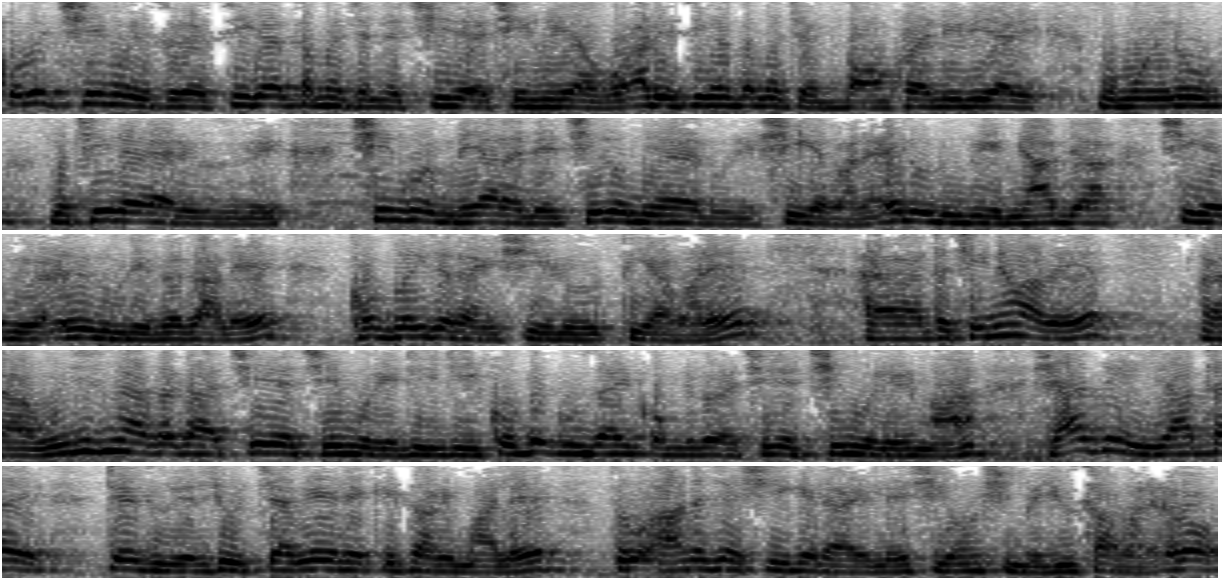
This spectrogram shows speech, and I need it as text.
ကိုဗစ်ချင်းငွေဆိုတဲ့စီကံသတ်မှတ်ချက်နဲ့ချီးတဲ့အချင်းလေးရောက်ကိုအဲ့ဒီစီကံသတ်မှတ်ချက်ဘောင် criteria တွေမဝင်လို့မချီးလိုက်ရတယ်ဆိုတွေချီးခွင့်မရလိုက်တဲ့ချီးလို့မရတဲ့သူတွေရှိခဲ့ပါတယ်အဲ့လိုလူတွေအများပြားရှိခဲ့ပြီးတော့အဲ့လိုလူတွေဘက်ကလည်း complaint တိုင်းရှိလို့သိရပါတယ်အဲတစ်ချိန်တည်းမှာပဲအဲဝန်ကြီးဌာနဘက်ကချီးတဲ့ချင်းငွေဒီဒီကိုဗစ်ကူဆိုင်ကော်မတီဘက်ကချီးတဲ့ချင်းငွေတွေမှာရတဲ့ရထိုက်တဲ့သူတွေတချို့ကြံခဲ့တဲ့ကိစ္စတွေမှာလည်းသူတို့အားနည်းချက်ရှိခဲ့တာတွေလည်းရှိအောင်ရှိမယ်ယူဆပါတယ်အဲ့တော့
